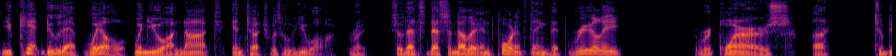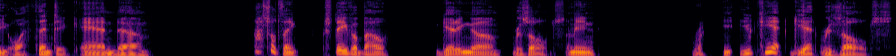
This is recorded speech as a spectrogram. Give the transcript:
you can't do that well when you are not in touch with who you are. Right. So that's that's another important thing that really requires us to be authentic. And um, I also think, Steve, about getting uh, results. I mean, right. y- you can't get results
